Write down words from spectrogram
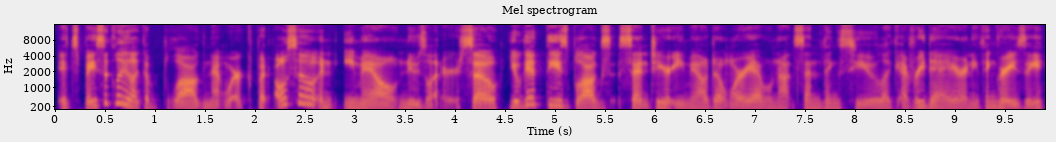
it's basically like a blog network, but also an email newsletter. So you'll get these blogs sent to your email. Don't worry, I will not send things to you like every day or anything crazy,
